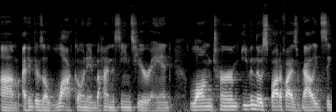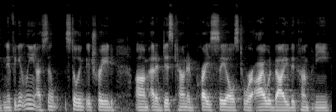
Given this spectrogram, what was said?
Um, I think there's a lot going in behind the scenes here, and long term, even though Spotify's rallied significantly, I still still think they trade um, at a discounted price sales to where I would value the company,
